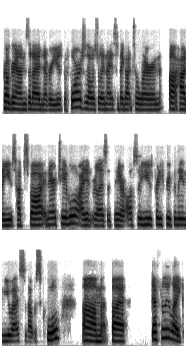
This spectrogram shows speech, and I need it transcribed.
programs that I had never used before. So that was really nice that I got to learn uh, how to use HubSpot and Airtable. I didn't realize that they are also used pretty frequently in the US. So that was cool. Um, but definitely like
